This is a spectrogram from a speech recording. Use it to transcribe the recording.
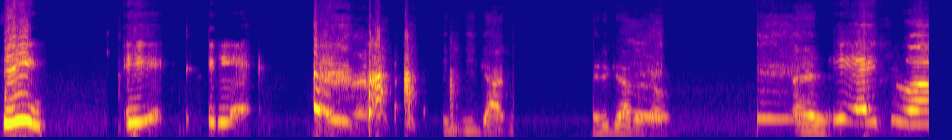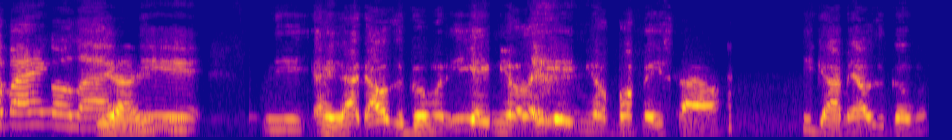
He he he He got me together though. Hey, he ate you up. I ain't gonna lie. yeah, He he, he, he hey, that, that was a good one. He ate me up like he ate me up buffet style. He got me. That was a good one.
